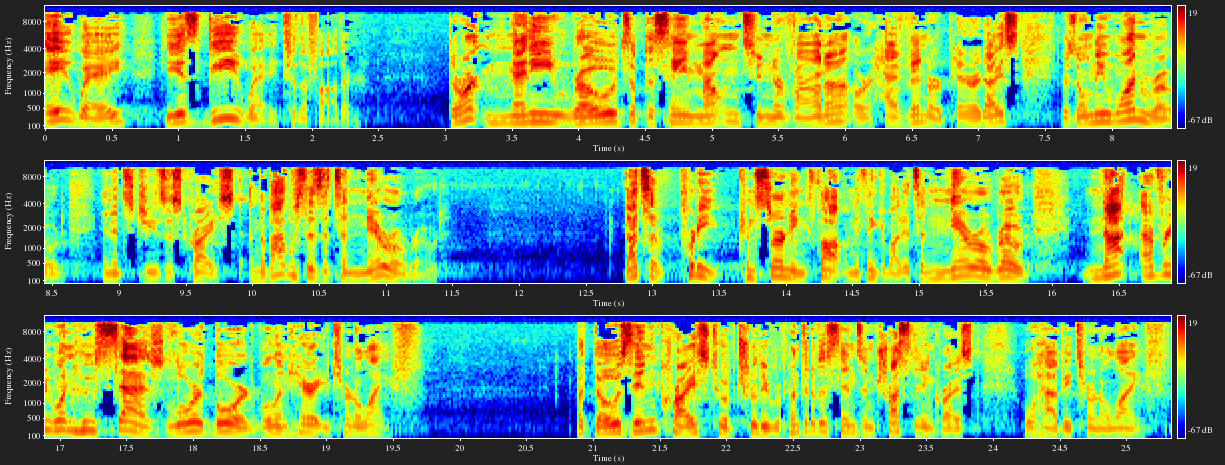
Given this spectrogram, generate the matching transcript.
a way, he is the way to the Father. There aren't many roads up the same mountain to nirvana or heaven or paradise. There's only one road, and it's Jesus Christ. And the Bible says it's a narrow road. That's a pretty concerning thought when you think about it. It's a narrow road. Not everyone who says, Lord, Lord, will inherit eternal life. But those in Christ who have truly repented of the sins and trusted in Christ will have eternal life.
